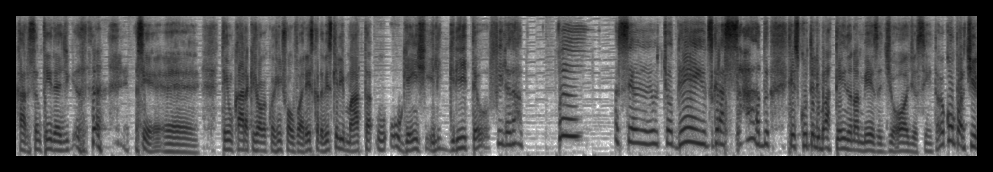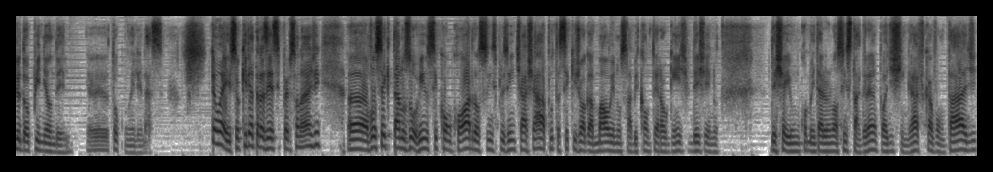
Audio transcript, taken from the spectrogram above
cara, você não tem ideia de. assim, é, tem um cara que joga com a gente, o Alvarez, cada vez que ele mata o, o Genji, ele grita, filho da. Você, eu te odeio, desgraçado. Você escuta ele batendo na mesa de ódio, assim. Então eu compartilho da opinião dele. Eu, eu tô com ele nessa. Então é isso, eu queria trazer esse personagem. Uh, você que está nos ouvindo, se concorda ou simplesmente acha, ah, puta, você que joga mal e não sabe counter alguém, deixa aí no, deixa aí um comentário no nosso Instagram, pode xingar, fica à vontade.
